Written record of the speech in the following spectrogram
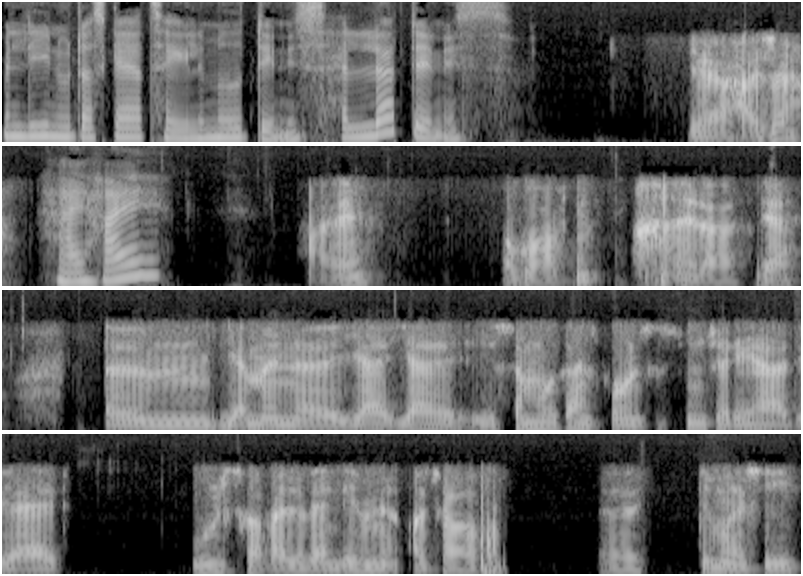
men lige nu der skal jeg tale med Dennis. Hallo, Dennis. Ja, hej så. Hej, hej. Hej, og god aften. Eller, ja. Øhm, jamen, øh, jeg, jeg, som udgangspunkt, så synes jeg, at det her det er et ultra relevant emne at tage op. Øh, det må jeg sige.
